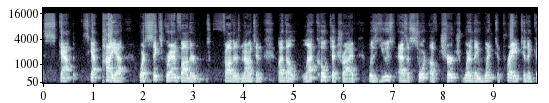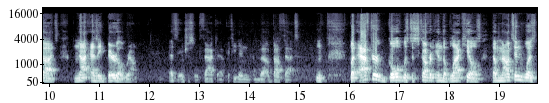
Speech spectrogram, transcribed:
Skap, Skapaya, or Six Grandfather Father's Mountain by the Lakota tribe, was used as a sort of church where they went to pray to the gods, not as a burial ground. That's an interesting fact uh, if you didn't about that. Hmm. But after gold was discovered in the Black Hills, the mountain was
